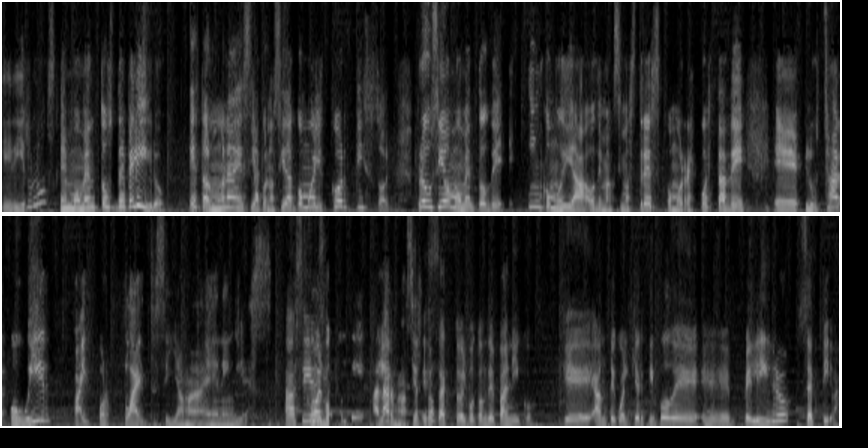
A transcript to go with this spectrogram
herirnos en momentos de peligro. Esta hormona es la conocida como el cortisol, producido en momentos de incomodidad o de máximo estrés como respuesta de eh, luchar o huir, fight or flight se llama en inglés. Así como el botón de alarma, ¿cierto? Exacto, el botón de pánico, que ante cualquier tipo de eh, peligro se activa.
